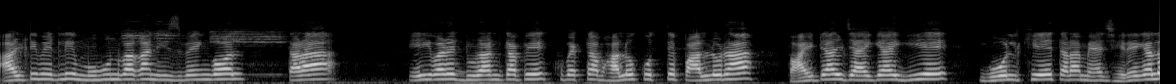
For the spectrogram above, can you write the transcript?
আলটিমেটলি মোহনবাগান ইস্টবেঙ্গল তারা এইবারে ডুরান কাপে খুব একটা ভালো করতে পারল না। ভাইটাল জায়গায় গিয়ে গোল খেয়ে তারা ম্যাচ হেরে গেল।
